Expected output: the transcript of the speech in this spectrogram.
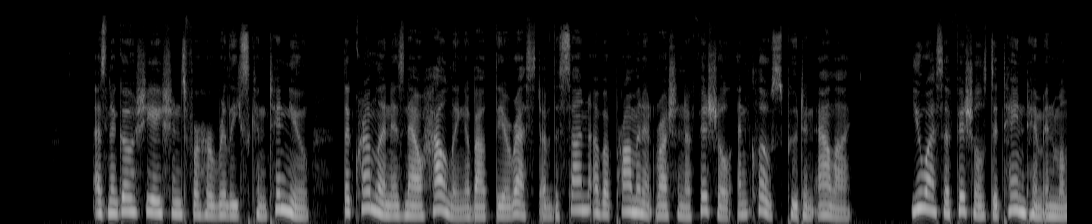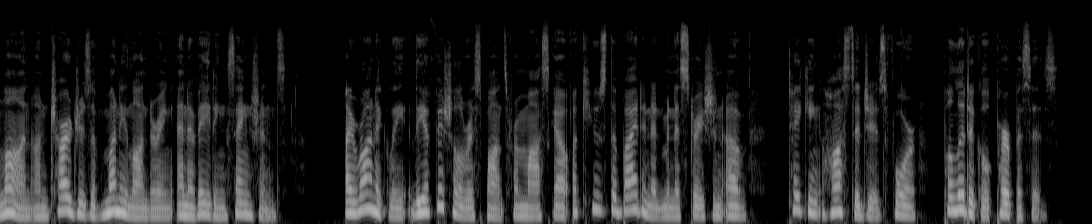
As negotiations for her release continue, the Kremlin is now howling about the arrest of the son of a prominent Russian official and close Putin ally. U.S. officials detained him in Milan on charges of money laundering and evading sanctions. Ironically, the official response from Moscow accused the Biden administration of taking hostages for political purposes.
